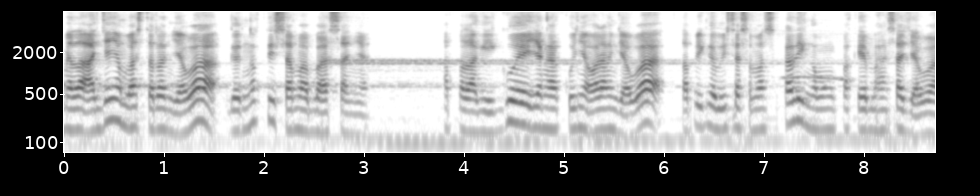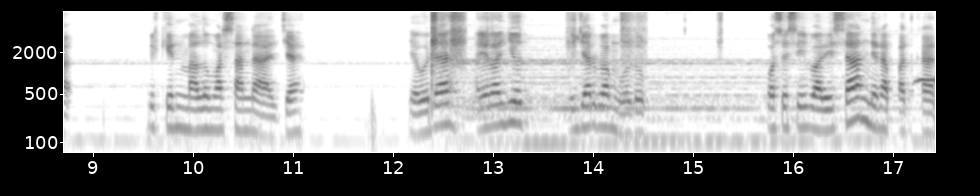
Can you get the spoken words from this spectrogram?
Mela aja yang blasteran Jawa gak ngerti sama bahasanya. Apalagi gue yang ngakunya orang Jawa tapi gak bisa sama sekali ngomong pakai bahasa Jawa. Bikin malu Marsanda aja. Ya udah, ayo lanjut. Ujar Bang Buluk posisi barisan dirapatkan.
